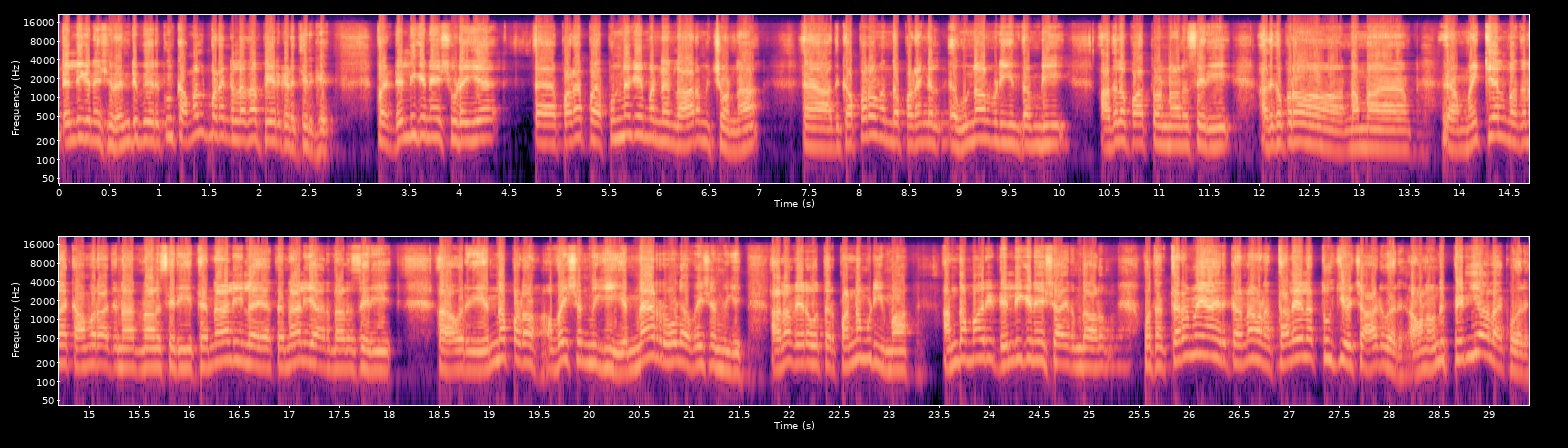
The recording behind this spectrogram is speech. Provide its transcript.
டெல்லி கணேஷ் ரெண்டு பேருக்கும் கமல் படங்கள்ல தான் பேர் கிடைச்சிருக்கு. இப்ப டெல்லி கணேஷுடைய பட ப- புன்னகை மன்னன்ல ஆரம்பிச்சோம்னா அதுக்கப்புறம் வந்த படங்கள் அஹ், முடியும் தம்பி அதில் பார்த்தோம்னாலும் சரி அதுக்கப்புறம் நம்ம மைக்கேல் மதன காமராஜனா இருந்தாலும் சரி தென்னாலியில் தென்னாலியாக இருந்தாலும் சரி அவர் என்ன படம் அவை சண்முகி என்ன ரோல் அவை சண்முகி அதெல்லாம் வேற ஒருத்தர் பண்ண முடியுமா? அந்த மாதிரி டெல்லி கணேஷா இருந்தாலும் ஒருத்தன் திறமையா இருக்கான்னா அவனை தலையில தூக்கி வச்சு ஆடுவார். அவனை வந்து பெரிய ஆளாக்குவார்.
